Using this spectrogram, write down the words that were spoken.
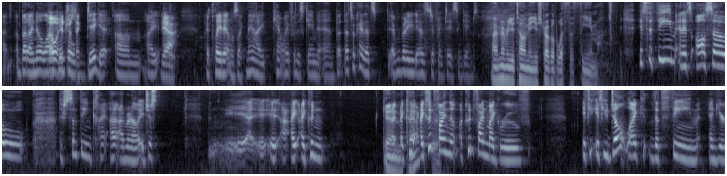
um, but I know a lot Oh, of people dig it. Um, I Yeah. I, I played it and was like, man, I can't wait for this game to end. But that's okay. That's everybody has different tastes in games. I remember you telling me you struggled with the theme. It's the theme, and it's also there's something kind. I, I don't know. It just yeah. It, it, I I couldn't Get I, into the I could I could or- find the I could find my groove. If you, if you don't like the theme and you're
